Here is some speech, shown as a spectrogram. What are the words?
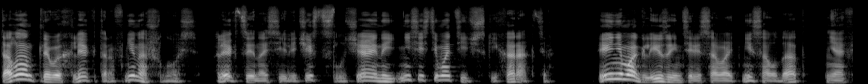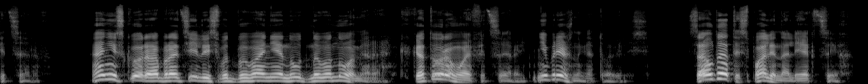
Талантливых лекторов не нашлось. Лекции носили чисто случайный, несистематический характер и не могли заинтересовать ни солдат, ни офицеров. Они скоро обратились в отбывание нудного номера, к которому офицеры небрежно готовились. Солдаты спали на лекциях.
